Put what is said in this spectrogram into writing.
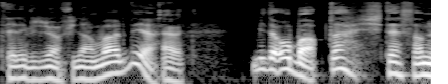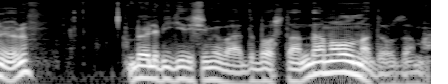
televizyon filan vardı ya. Evet. Bir de o bapta işte sanıyorum böyle bir girişimi vardı Bostan'da ama olmadı o zaman.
